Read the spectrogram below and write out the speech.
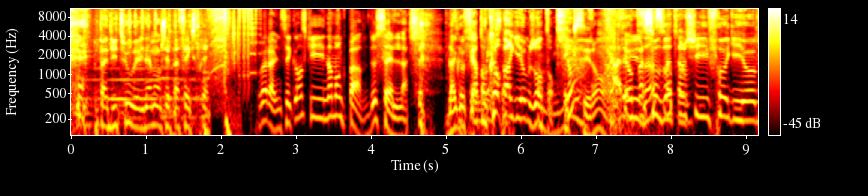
pas du tout, évidemment que j'ai pas fait exprès. Voilà, une séquence qui n'en manque pas, de sel. Blague offerte encore ça. par Guillaume Janton. Excellent. Allez, on passe aux autres chiffres, Guillaume.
